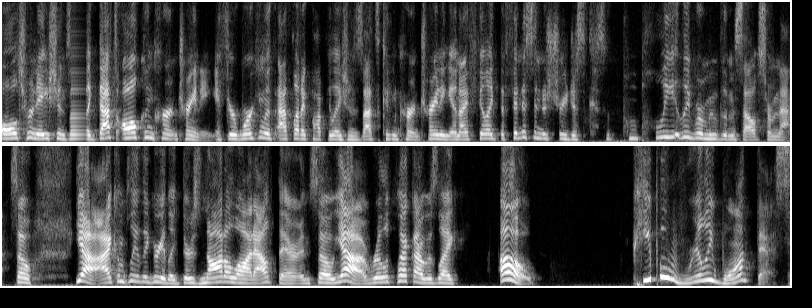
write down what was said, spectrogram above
alternations like that's all concurrent training. If you're working with athletic populations that's concurrent training and i feel like the fitness industry just completely removed themselves from that. So yeah i completely agree like there's not a lot out there and so yeah really quick i was like oh people really want this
